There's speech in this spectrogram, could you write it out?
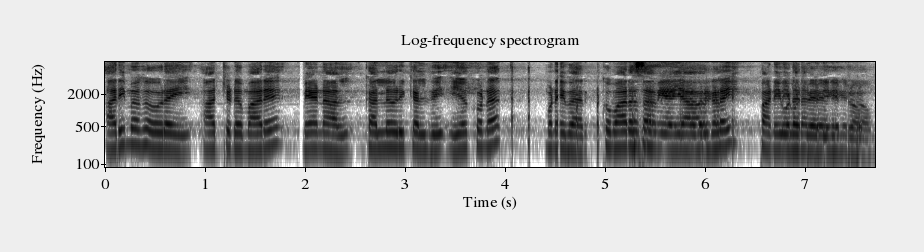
அறிமுக உரை ஆற்றிடுமாறு மேனாள் கல்லூரி கல்வி இயக்குனர் முனைவர் குமாரசாமி ஐயா அவர்களை பணிவுடன் வேண்டுகின்றோம்.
